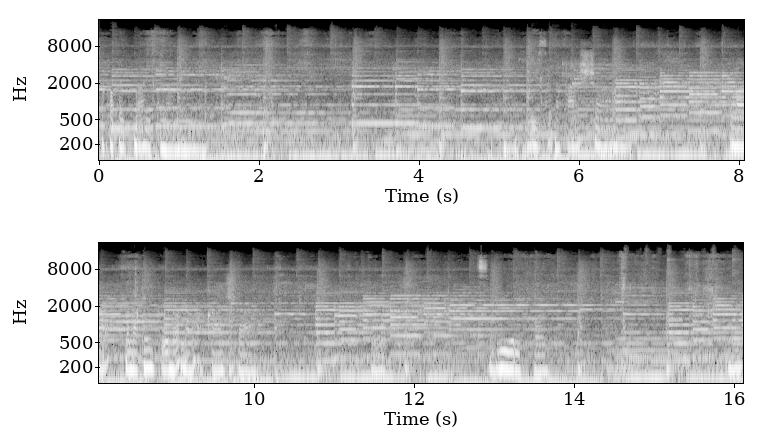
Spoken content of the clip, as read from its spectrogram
sa kapitbahay namin. So, isa na kasya. Mga malaking puno ng akasya. Look. It's beautiful. Hmm.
